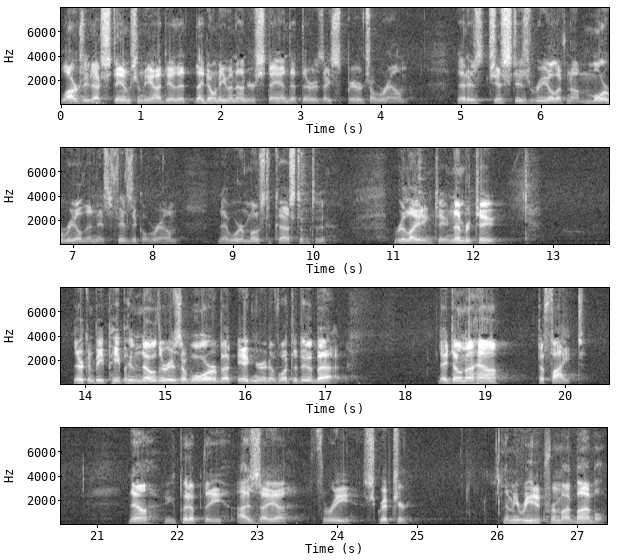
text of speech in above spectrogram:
largely that stems from the idea that they don't even understand that there is a spiritual realm that is just as real, if not more real, than this physical realm that we're most accustomed to relating to. Number two, there can be people who know there is a war but ignorant of what to do about it. They don't know how to fight. Now, you put up the Isaiah 3 scripture. Let me read it from my Bible.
